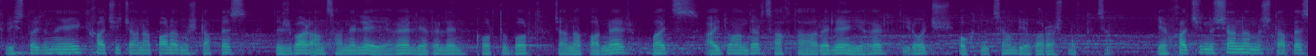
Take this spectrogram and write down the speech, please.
Քրիստոնեայի խաչի ճանապարհը մշտապես դժվար անցանելի է եղել, եղել են խորտուբորտ ճանապարհներ, բայց այդուհանդերձ հաղթահարելի են եղել տիրոջ օգնությամբ եւ առաջնորդությամբ։ Եվ խաչի նշանը մշտապես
